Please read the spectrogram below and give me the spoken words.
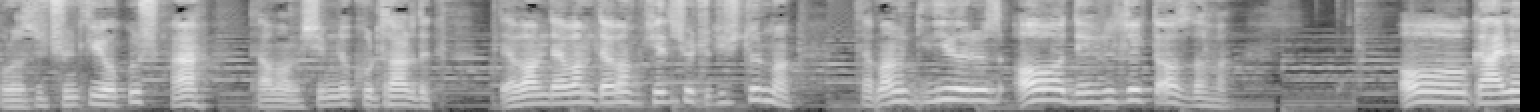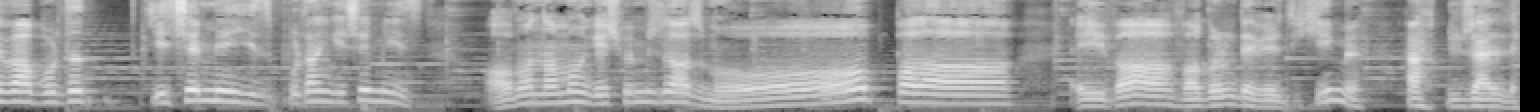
Burası çünkü yokuş. Ha tamam şimdi kurtardık. Devam devam devam. Kedi çocuk hiç durma. Tamam gidiyoruz. Aa devrilecek de az daha. Oo galiba burada geçemeyiz. Buradan geçemeyiz. Aman aman geçmemiz lazım. Hoppala. Eyvah vagonu devirdik iyi mi? Heh düzeldi.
